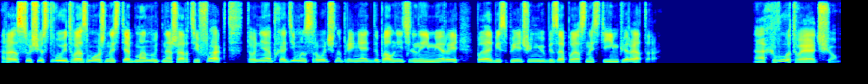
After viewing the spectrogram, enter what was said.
Раз существует возможность обмануть наш артефакт, то необходимо срочно принять дополнительные меры по обеспечению безопасности Императора. «Ах, вот вы о чем!»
